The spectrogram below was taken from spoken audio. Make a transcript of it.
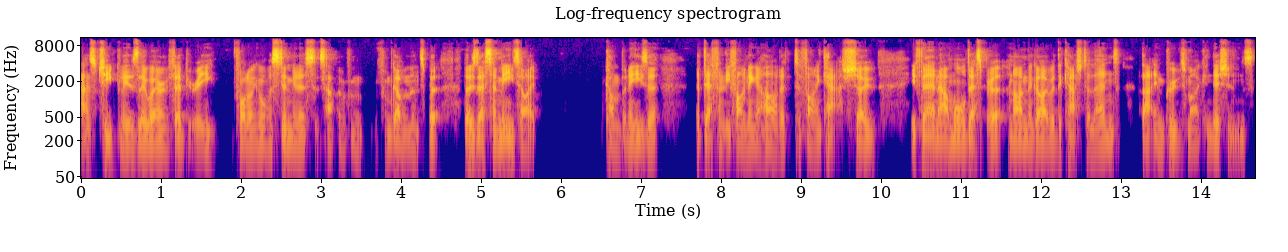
as cheaply as they were in February, following all the stimulus that's happened from, from governments. But those SME type companies are, are definitely finding it harder to find cash. So if they're now more desperate and I'm the guy with the cash to lend, that improves my conditions.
